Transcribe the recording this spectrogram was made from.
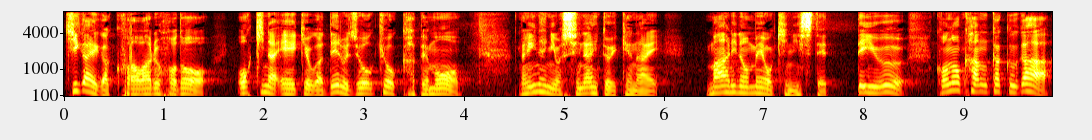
危害が加わるほど大きな影響が出る状況下でも、何々をしないといけない。周りの目を気にしてっていう、この感覚が、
